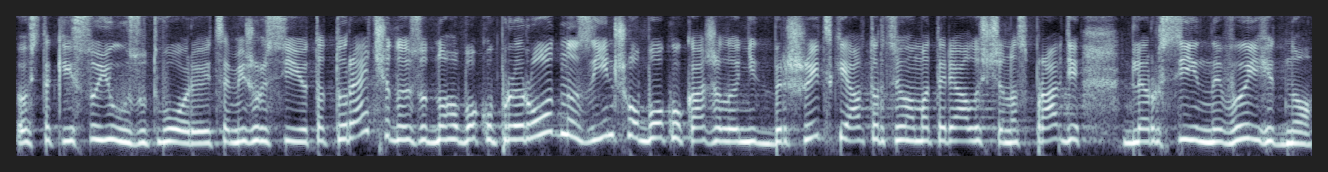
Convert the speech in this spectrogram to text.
ось такий союз утворюється між Росією та Туреччиною. З одного боку, природно, з іншого боку, каже Леонід Бершицький, автор цього матеріалу, що насправді для Росії невигідно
